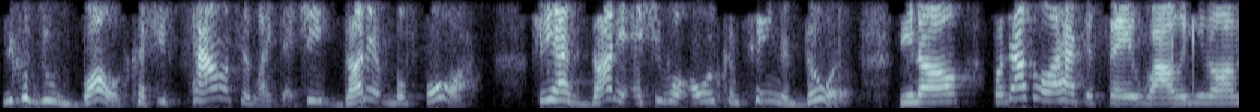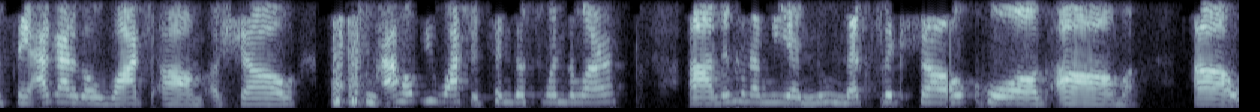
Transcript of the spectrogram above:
You can do both because she's talented like that. She's done it before. She has done it, and she will always continue to do it. You know. But that's all I have to say, Wally. You know what I'm saying? I gotta go watch um a show. I hope you watch a Tinder Swindler. Um, there's gonna be a new Netflix show called um uh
